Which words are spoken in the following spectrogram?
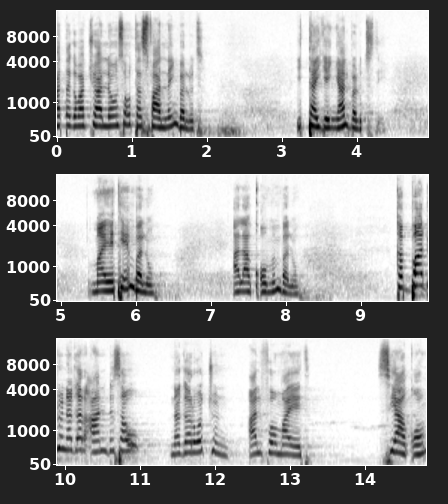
አጠገባችሁ ያለውን ሰው ተስፋ አለኝ በሉት፣ ይታየኛል በሉት፣ እስቲ ማየቴም በሉ፣ አላቆምም በሉ። ከባዱ ነገር አንድ ሰው ነገሮቹን አልፎ ማየት ሲያቆም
